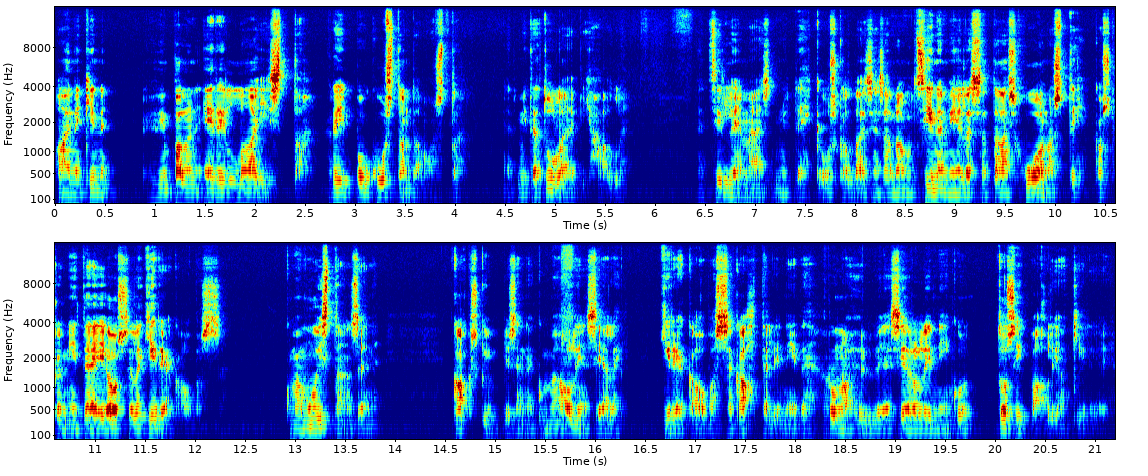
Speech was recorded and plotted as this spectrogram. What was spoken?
ainakin hyvin paljon erilaista riippuu kustantamosta, että mitä tulee pihalle. Et silleen mä nyt ehkä uskaltaisin sanoa, mutta siinä mielessä taas huonosti, koska niitä ei ole siellä kirjakaupassa. Kun mä muistan sen kaksikymppisenä, kun mä olin siellä kirjakaupassa kahteli niitä runohyllyjä. Siellä oli niin kuin tosi paljon kirjoja.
